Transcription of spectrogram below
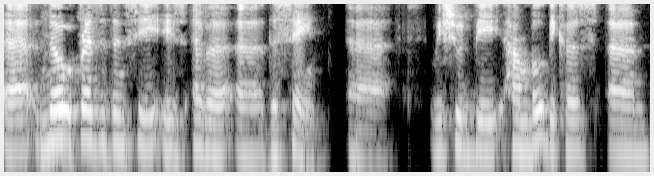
uh, no presidency is ever uh, the same. Uh, we should be humble because um,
